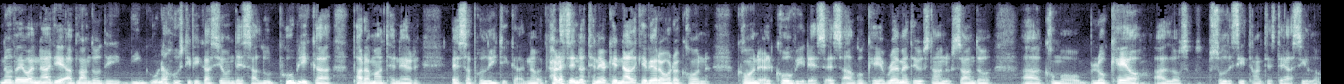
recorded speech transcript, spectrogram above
no veo a nadie hablando de ninguna justificación de salud pública para mantener esa política. Parece no tener que nada que ver ahora con, con el COVID. Es, es algo que realmente están usando uh, como bloqueo a los solicitantes de asilo.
